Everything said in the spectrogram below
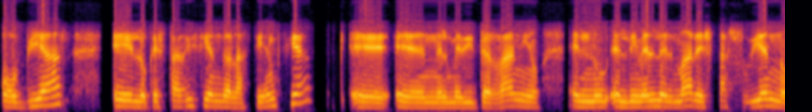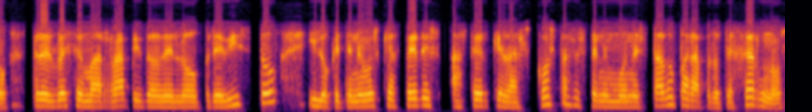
obviar lo que está diciendo la ciencia, eh, en el Mediterráneo el, el, nivel del mar está subiendo tres veces más rápido de lo previsto y lo que tenemos que hacer es hacer que las costas estén en buen estado para protegernos,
